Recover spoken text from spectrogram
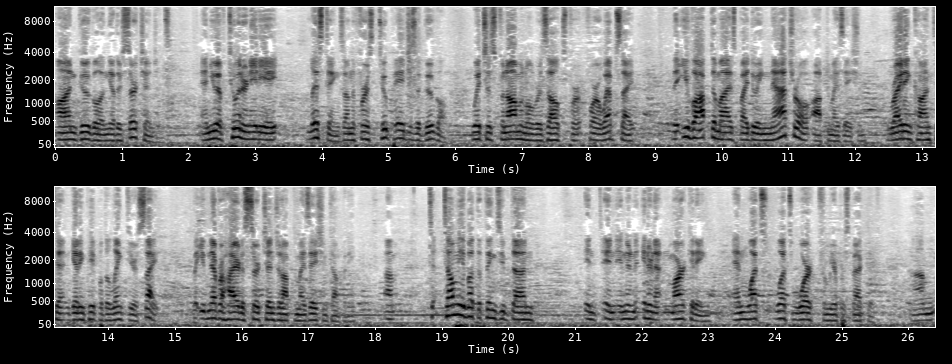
on Google and the other search engines. And you have 288 listings on the first two pages of Google, which is phenomenal results for, for a website that you've optimized by doing natural optimization, writing content and getting people to link to your site. But you've never hired a search engine optimization company. Um, t- tell me about the things you've done in, in, in internet marketing and what's, what's worked from your perspective. Um,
